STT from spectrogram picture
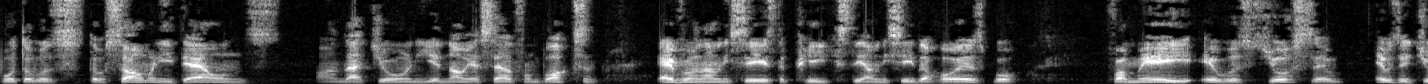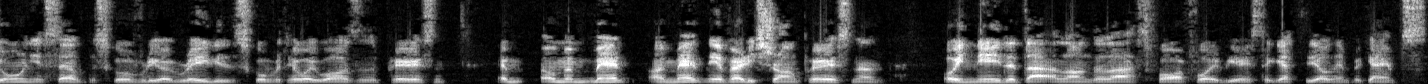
but there was there was so many downs on that journey. You know yourself from boxing. Everyone only sees the peaks, they only see the highs, but for me, it was just a it was a journey of self discovery. I really discovered who I was as a person I'm, I'm, I'm mentally a very strong person, and I needed that along the last four or five years to get to the Olympic Games.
